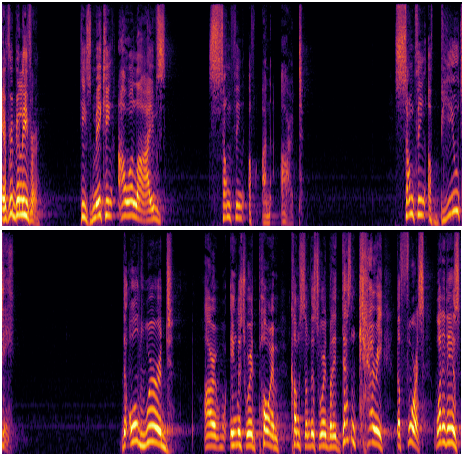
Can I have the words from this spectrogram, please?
every believer, he's making our lives something of an art, something of beauty. The old word, our English word poem, comes from this word, but it doesn't carry the force. What it is,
